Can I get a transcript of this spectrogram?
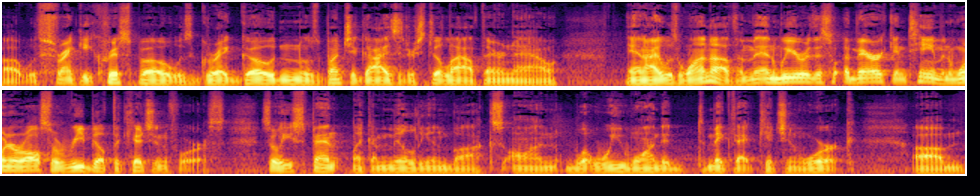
Uh, with Frankie Crispo, was Greg Godin, was a bunch of guys that are still out there now. And I was one of them. And we were this American team, and Warner also rebuilt the kitchen for us. So he spent like a million bucks on what we wanted to make that kitchen work. Um,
